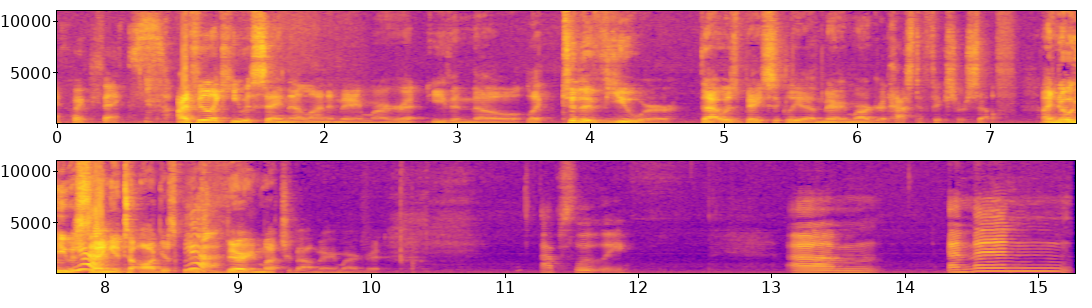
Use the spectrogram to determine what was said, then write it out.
a quick fix. I feel like he was saying that line at Mary Margaret, even though, like, to the viewer, that was basically a Mary Margaret has to fix herself. I know he was Yeah. saying it to August, but it Yeah. was very much about Mary Margaret. Absolutely. Um, and then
